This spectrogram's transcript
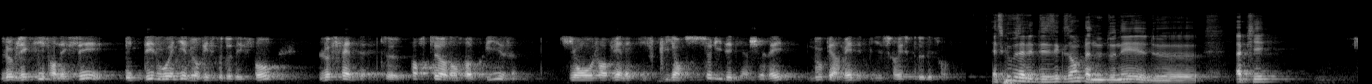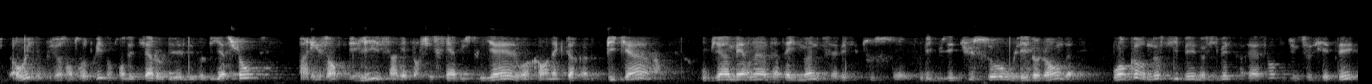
L'objectif, en effet, est d'éloigner le risque de défaut, le fait d'être porteur d'entreprises qui ont aujourd'hui un actif client solide et bien géré nous permet d'éviter ce risque de défaut. Est-ce que vous avez des exemples à nous donner de papier Oui, il y a plusieurs entreprises dont on détient les obligations. Par exemple, Elis, hein, les blanchisseries industrielles, ou encore un acteur comme Picard, bien Merlin Entertainment, vous savez, c'est tous, euh, les musées Tussaud ou Legoland, ou encore Nocibé. Nocibé, c'est intéressant, c'est une société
